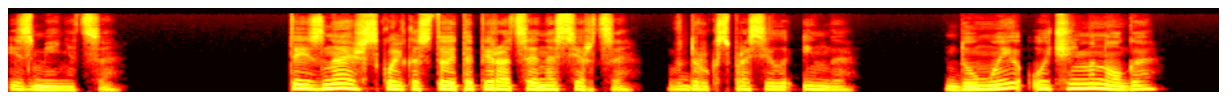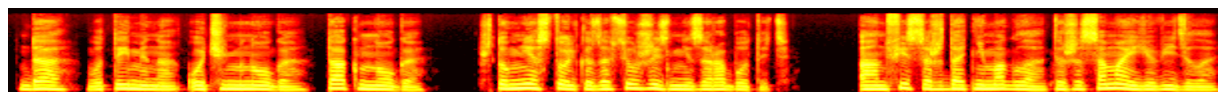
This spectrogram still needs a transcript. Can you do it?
изменится. «Ты знаешь, сколько стоит операция на сердце?» — вдруг спросила Инга. «Думаю, очень много», да, вот именно, очень много, так много, что мне столько за всю жизнь не заработать. А Анфиса ждать не могла, ты же сама ее видела.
